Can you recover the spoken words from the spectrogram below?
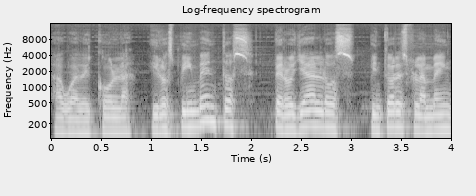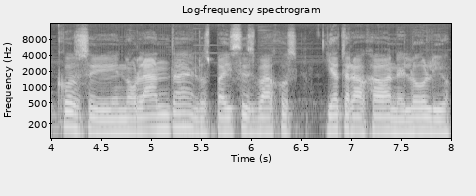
agua de cola y los pigmentos pero ya los pintores flamencos en Holanda, en los Países Bajos, ya trabajaban el óleo.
